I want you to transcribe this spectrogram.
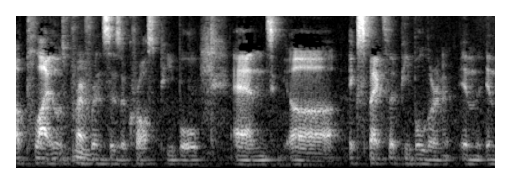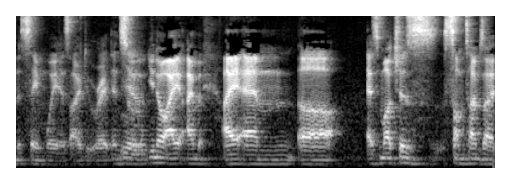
apply those preferences across people and uh, expect that people learn in in the same way as I do, right? And so Yeah. you know, I I'm I am uh, as much as sometimes I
